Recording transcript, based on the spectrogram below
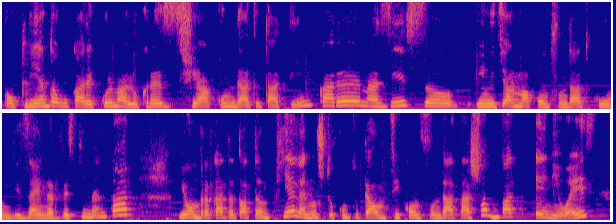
o clientă cu care culmea lucrez și acum de atâta timp, care mi-a zis, uh, inițial m-a confundat cu un designer vestimentar, eu îmbrăcată toată în piele, nu știu cum puteau fi confundat așa, but anyways, uh,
